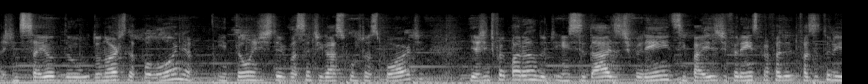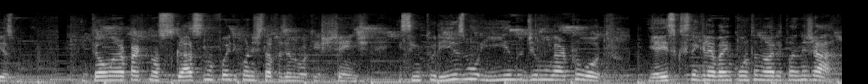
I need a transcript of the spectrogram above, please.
a gente saiu do, do, norte da Polônia, então a gente teve bastante gasto com transporte e a gente foi parando em cidades diferentes, em países diferentes para fazer, fazer turismo. Então a maior parte dos nossos gastos não foi de quando a gente está fazendo work exchange, e sim turismo e indo de um lugar para o outro. E é isso que você tem que levar em conta na hora de planejar.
